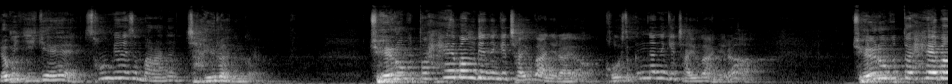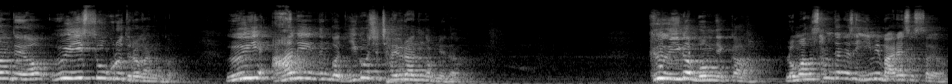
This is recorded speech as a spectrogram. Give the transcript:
여러분 이게 성경에서 말하는 자유라는 거예요. 죄로부터 해방되는 게 자유가 아니라요. 거기서 끝나는 게 자유가 아니라 죄로부터 해방되어 의 속으로 들어가는 것. 의 안에 있는 것 이것이 자유라는 겁니다. 그 의가 뭡니까? 로마서 3장에서 이미 말했었어요.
